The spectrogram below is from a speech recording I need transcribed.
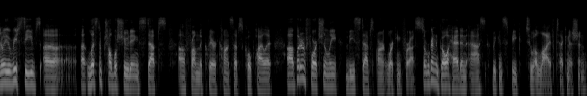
And we received a, a list of troubleshooting steps uh, from the Clear Concepts Copilot, uh, but unfortunately, these steps aren't working for us. So we're going to go ahead and ask if we can speak to a live technician.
